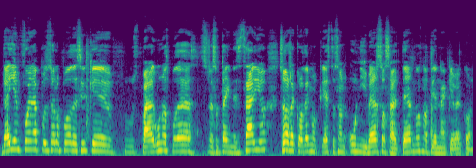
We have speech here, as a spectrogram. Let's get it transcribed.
De ahí en fuera, pues solo puedo decir que pues, para algunos puede resultar innecesario. Solo recordemos que estos son universos alternos, no tienen nada que ver con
